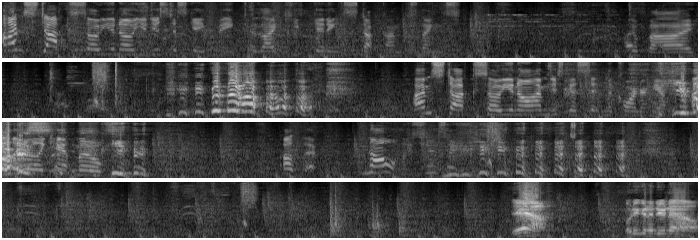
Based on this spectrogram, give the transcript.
I'm stuck, so you know you just escape me, because I keep getting stuck on things. Goodbye. I'm stuck, so you know I'm just gonna sit in the corner here. You I literally can't move. You- Oh, there. No, yeah. What are you gonna do now?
